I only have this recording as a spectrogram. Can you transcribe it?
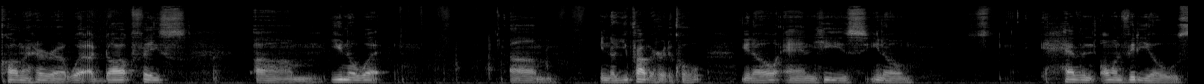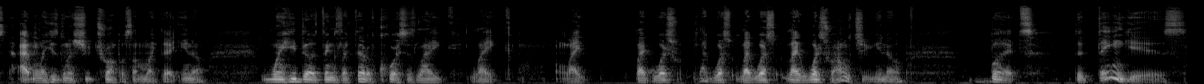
calling her a, what a dog face. Um, you know what? Um, you know, you probably heard the quote. You know, and he's you know having on videos acting like he's gonna shoot Trump or something like that. You know, when he does things like that, of course, it's like like like like what's like what's like what's like what's wrong with you? You know, but the thing is,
